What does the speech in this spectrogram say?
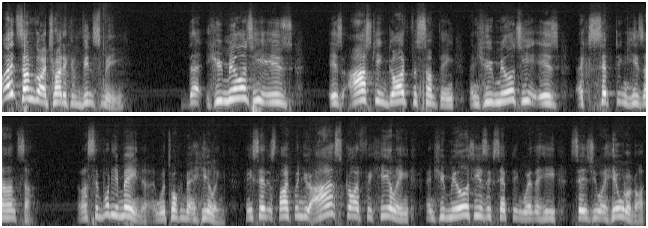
I had some guy try to convince me that humility is, is asking God for something, and humility is accepting his answer. And I said, What do you mean? And we're talking about healing. He said, It's like when you ask God for healing, and humility is accepting whether he says you are healed or not.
